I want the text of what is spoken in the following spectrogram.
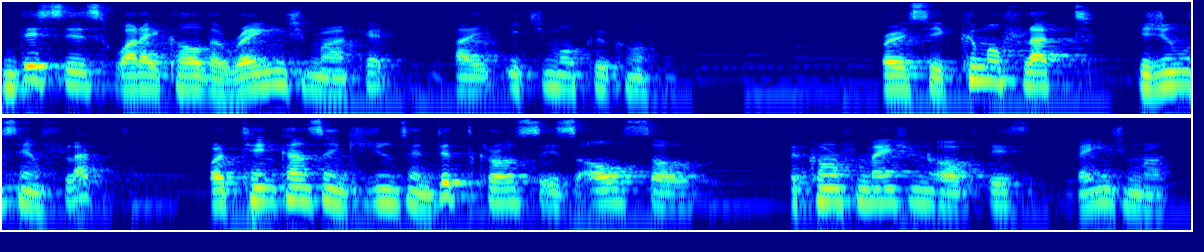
This is what I call the range market by Ichimoku confirmation. Where you see Kumo flat, Kijun Sen flat, or Tenkan-sen, Kijun-sen dead cross is also the confirmation of this range market.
